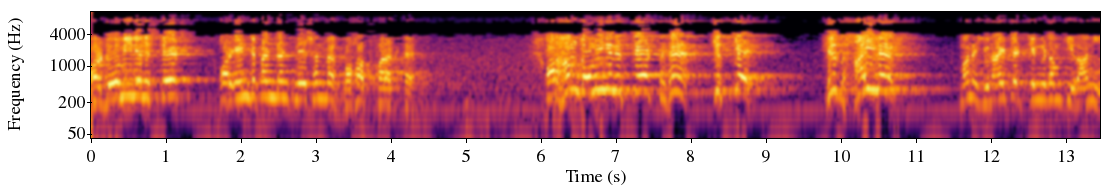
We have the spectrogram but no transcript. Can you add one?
और डोमिनियन स्टेट्स और इंडिपेंडेंट नेशन में बहुत फ़र्क है। और हम डोमिनियन स्टेट्स हैं किसके? हिज हाईनेस माने यूनाइटेड किंगडम की रानी,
